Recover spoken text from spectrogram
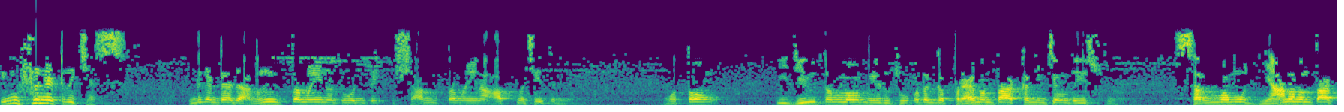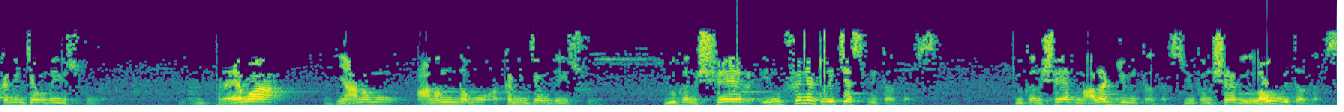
ఇన్ఫినిట్ రిచెస్ ఎందుకంటే అది అనంతమైనటువంటి శాంతమైన ఆత్మ చైతన్యం మొత్తం ఈ జీవితంలో మీరు చూపదగ్గ ప్రేమంతా అక్కడి నుంచే ఉదయిస్తుంది. సర్వము జ్ఞానమంతా అక్కడి నుంచే ఉదయిస్తుంది. ప్రేమ జ్ఞానము ఆనందము అక్కడి నుంచే ఉదయిస్తుంది. You can share infinite riches with others you can share knowledge with others you can share love with others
